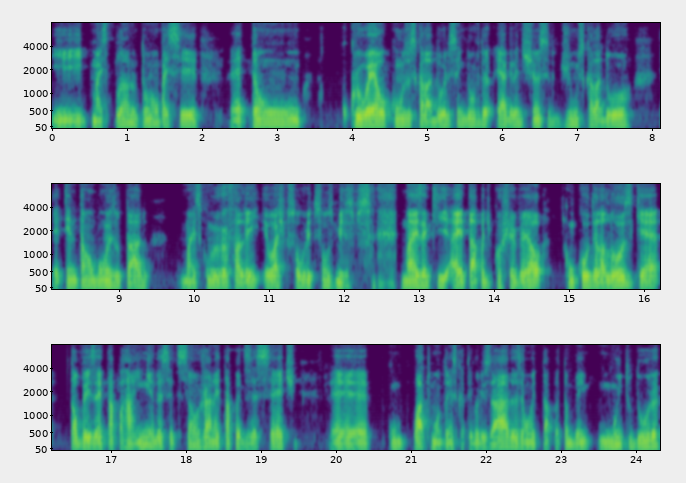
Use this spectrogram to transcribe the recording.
e mais plano, então não vai ser é, tão cruel com os escaladores, sem dúvida é a grande chance de um escalador é, tentar um bom resultado, mas como eu já falei, eu acho que os favoritos são os mesmos. Mas aqui a etapa de Courchevel com Col de la Lose, que é talvez a etapa rainha dessa edição, já na etapa 17, é, com quatro montanhas categorizadas. É uma etapa também muito dura,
